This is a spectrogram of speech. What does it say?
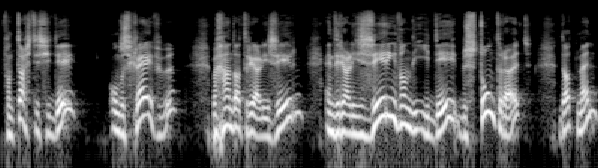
Fantastisch idee, onderschrijven we. We gaan dat realiseren. En de realisering van die idee bestond eruit dat men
